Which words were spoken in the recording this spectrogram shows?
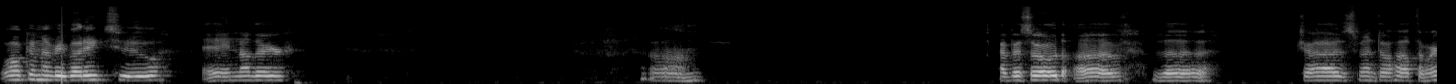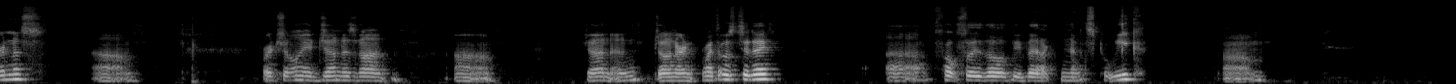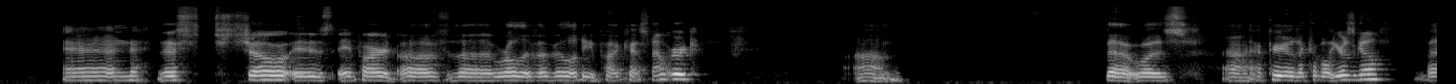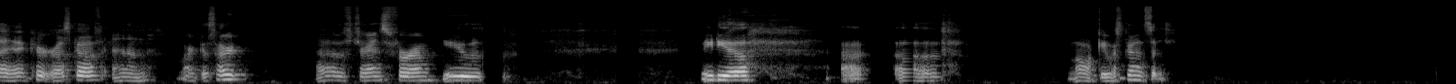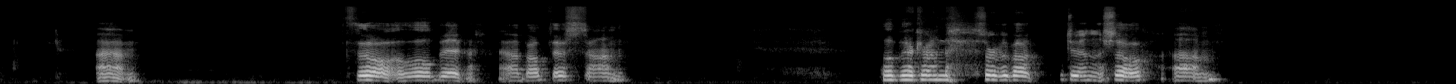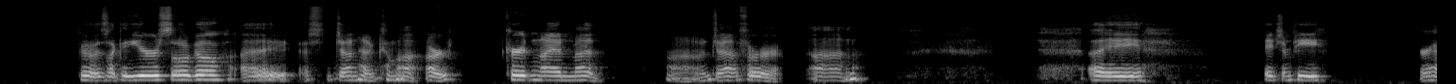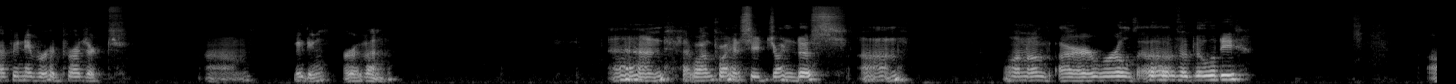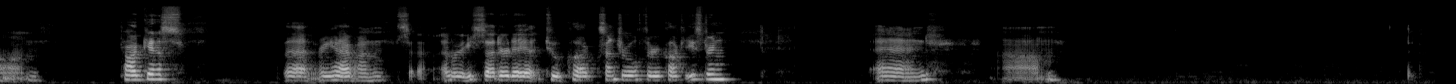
Welcome, everybody, to another um, episode of the JAW's Mental Health Awareness. Um, fortunately, Jen is not. Uh, Jen and John are with us today. Uh, hopefully, they'll be back next week. Um, and this show is a part of the World of Ability podcast network. Um, that was uh, created a couple of years ago by Kurt Ruskoff and Marcus Hart of Transform Youth Media uh, of Milwaukee, Wisconsin. Um, so a little bit about this, um, a little background, sort of about doing the show. Um, it was like a year or so ago. I John had come on, or Kurt and I had met uh, Jennifer on a HNP or Happy Neighborhood Project um, meeting or event. And at one point, she joined us on one of our World of Ability um, podcasts that we have on every Saturday at 2 o'clock Central, 3 o'clock Eastern. And um,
